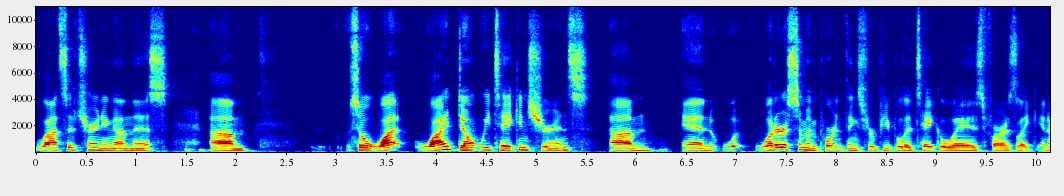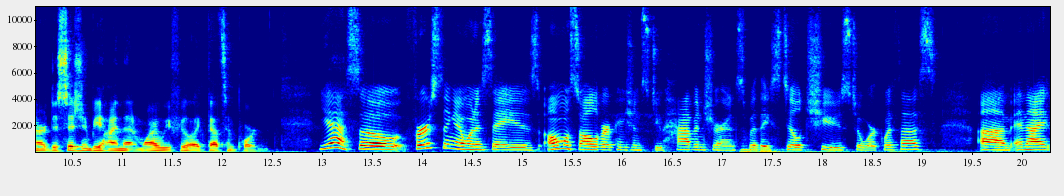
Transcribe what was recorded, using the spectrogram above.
lots of training on this. Um, so why why don't we take insurance? Um, and what what are some important things for people to take away as far as like in our decision behind that and why we feel like that's important? Yeah, so first thing I want to say is almost all of our patients do have insurance, but they still choose to work with us. Um, and I,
